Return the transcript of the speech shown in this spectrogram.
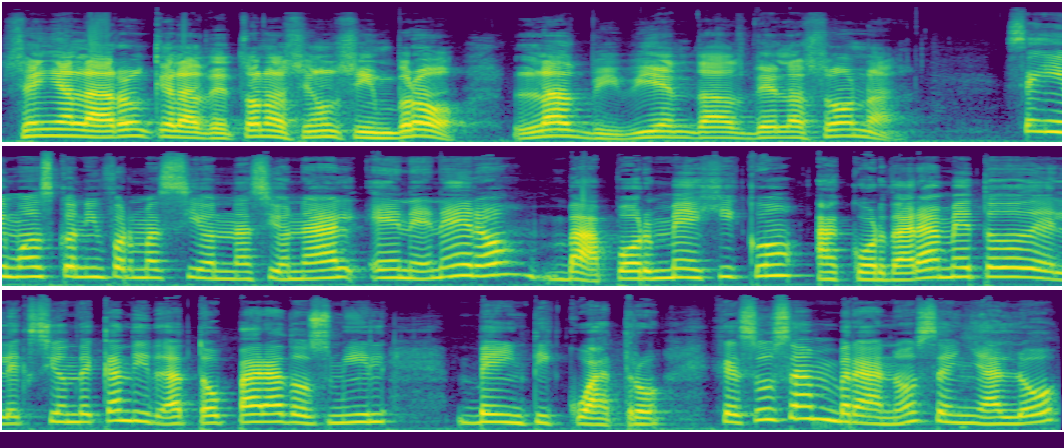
señalaron que la detonación cimbró las viviendas de la zona. Seguimos con información nacional. En enero, va por México, acordará método de elección de candidato para 2024. Jesús Zambrano señaló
